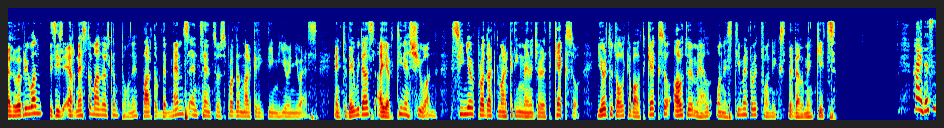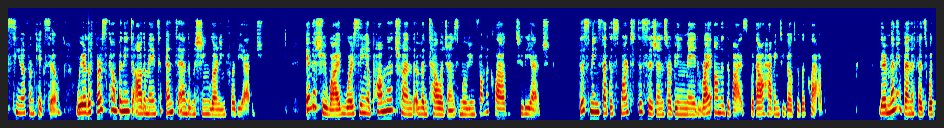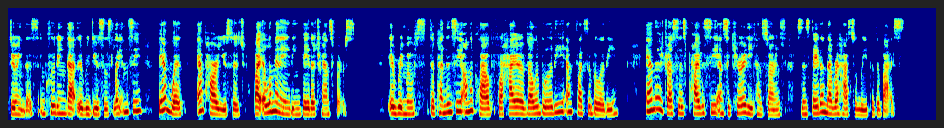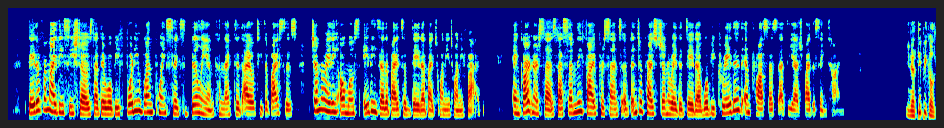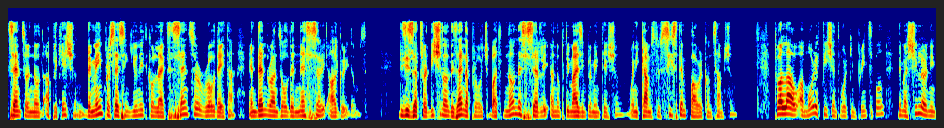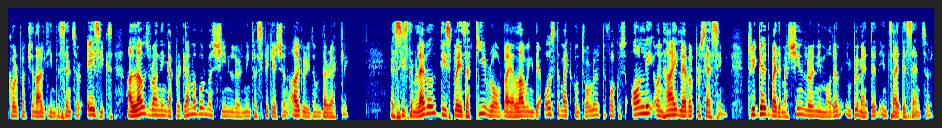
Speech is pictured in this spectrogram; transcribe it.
Hello everyone, this is Ernesto Manuel Cantone, part of the MEMS and Sensors product marketing team here in US. And today with us, I have Tina Shewan, Senior Product Marketing Manager at Qeexo, here to talk about Qeexo AutoML on ST Microelectronics development kits. Hi, this is Tina from Qeexo. We are the first company to automate end-to-end -end machine learning for the edge. Industry-wide, we're seeing a prominent trend of intelligence moving from the cloud to the edge. This means that the smart decisions are being made right on the device without having to go to the cloud. There are many benefits with doing this, including that it reduces latency, bandwidth, and power usage by eliminating data transfers. It removes dependency on the cloud for higher availability and flexibility, and it addresses privacy and security concerns since data never has to leave the device. Data from IDC shows that there will be 41.6 billion connected IoT devices, generating almost 80 zettabytes of data by 2025. And Gartner says that 75% of enterprise generated data will be created and processed at the edge by the same time. In a typical sensor node application, the main processing unit collects sensor raw data and then runs all the necessary algorithms. This is a traditional design approach, but not necessarily an optimized implementation when it comes to system power consumption. To allow a more efficient working principle, the machine learning core functionality in the sensor ASICs allows running a programmable machine learning classification algorithm directly. At system level, this plays a key role by allowing the host microcontroller to focus only on high-level processing, triggered by the machine learning model implemented inside the sensor.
